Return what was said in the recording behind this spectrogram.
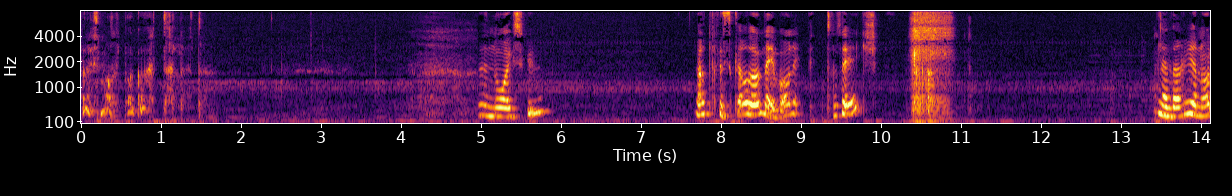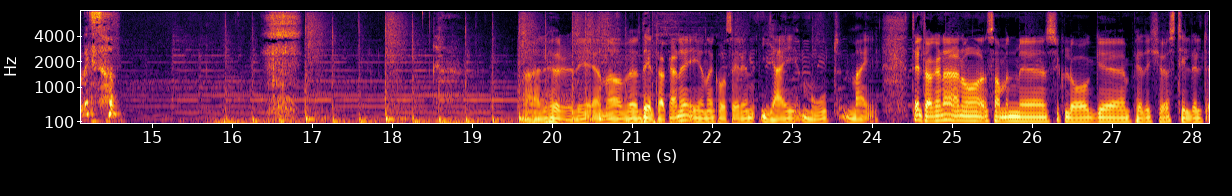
For som alt bare går rett til helvete. Det er nå jeg skulle vært friskere da enn jeg var da jeg det er ikke. Det er verre nå, liksom. Her hører vi en av deltakerne i NRK-serien Jeg mot meg. Deltakerne er nå sammen med psykolog eh, Peder Kjøs tildelt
